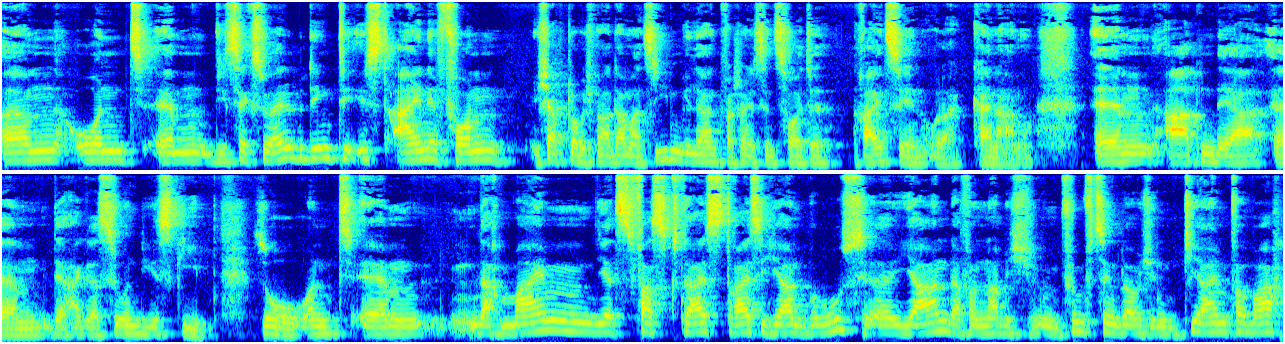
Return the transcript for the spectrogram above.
Ähm, und ähm, die sexuell bedingte ist eine von, ich habe glaube ich mal damals sieben gelernt, wahrscheinlich sind es heute 13 oder keine Ahnung, ähm, Arten der, ähm, der Aggression, die es gibt. So, und ähm, nach meinem jetzt fast 30 Jahren Berufsjahren, davon habe ich 15 glaube ich in Tierheimen verbracht,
